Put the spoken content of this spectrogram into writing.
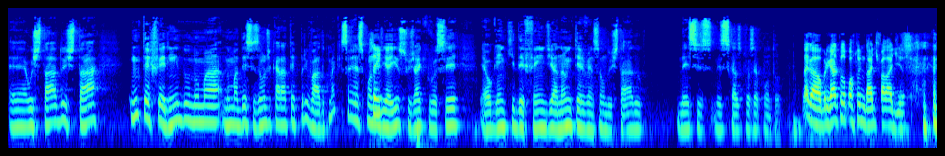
é, o Estado está interferindo numa, numa decisão de caráter privado. Como é que você responderia Sim. isso, já que você é alguém que defende a não intervenção do Estado nesses, nesses casos que você apontou? Legal, obrigado pela oportunidade de falar disso. uh,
